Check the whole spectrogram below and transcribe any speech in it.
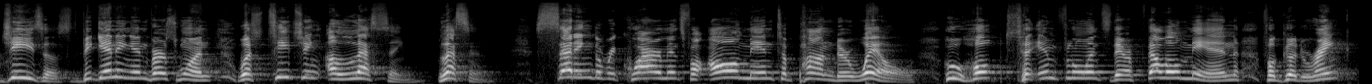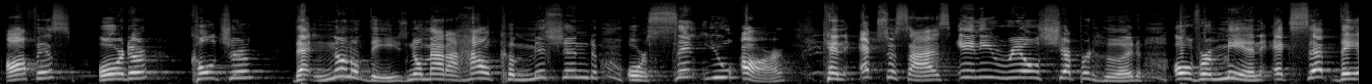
Jesus, beginning in verse 1, was teaching a lesson, lesson, setting the requirements for all men to ponder well, who hoped to influence their fellow men for good rank, office, order, culture, that none of these, no matter how commissioned or sent you are, can exercise any real shepherdhood over men except they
